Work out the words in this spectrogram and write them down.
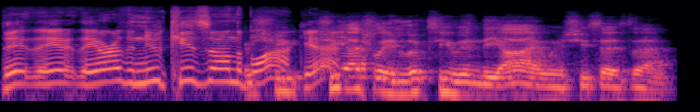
They, they, they are the new kids on the block. She, yeah. she actually looks you in the eye when she says that.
